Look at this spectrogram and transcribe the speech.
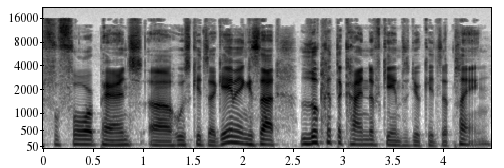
for, for parents uh, whose kids are gaming is that look at the kind of games that your kids are playing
